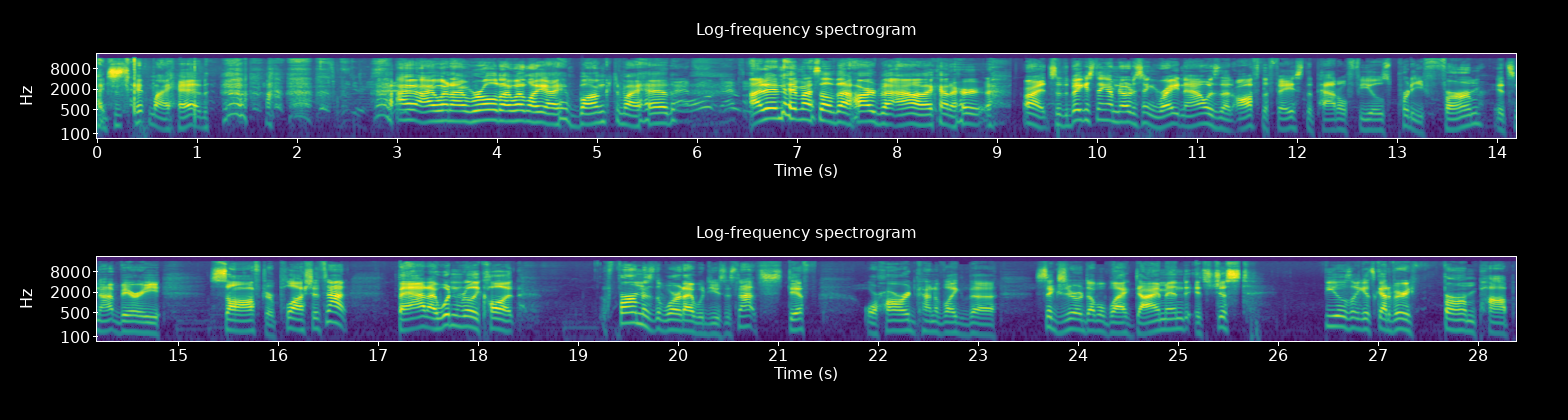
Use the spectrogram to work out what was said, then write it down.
I just hit my head. I, I, when I rolled, I went like, I bonked my head. I didn't hit myself that hard, but ow, that kind of hurt. All right, so the biggest thing I'm noticing right now is that off the face, the paddle feels pretty firm. It's not very soft or plush. It's not bad. I wouldn't really call it, firm is the word I would use. It's not stiff or hard, kind of like the 6-0 double black diamond. It's just feels like it's got a very firm pop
